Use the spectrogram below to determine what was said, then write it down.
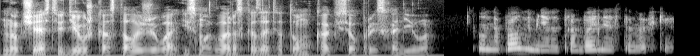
Но, к счастью, девушка осталась жива и смогла рассказать о том, как все происходило. Он напал на меня на трамвайной остановке,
